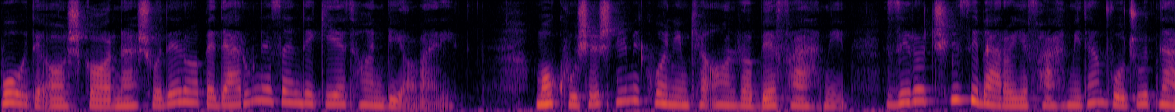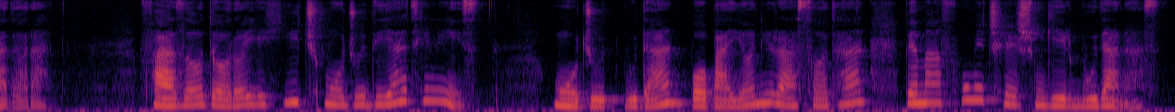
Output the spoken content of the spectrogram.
بعد آشکار نشده را به درون زندگیتان بیاورید. ما کوشش نمی کنیم که آن را بفهمیم زیرا چیزی برای فهمیدن وجود ندارد. فضا دارای هیچ موجودیتی نیست. موجود بودن با بیانی رساتر به مفهوم چشمگیر بودن است.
